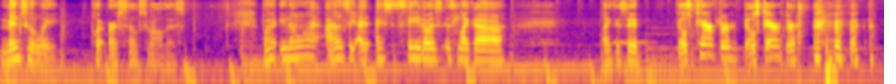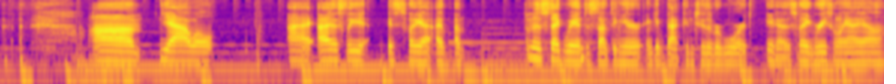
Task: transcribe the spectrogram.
mentally put ourselves through all this. But you know what? Honestly, I, I say, you know, it's, it's like a, like they said, Bill's character, Bill's character. um, yeah, well, I honestly, it's funny. I, I, I'm gonna segue into something here and get back into the rewards. You know, this thing recently, I uh,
